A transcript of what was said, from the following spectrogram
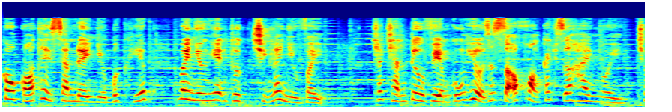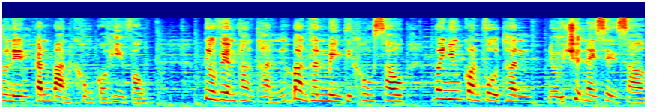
cô có thể xem đây như bức hiếp, vậy nhưng hiện thực chính là như vậy. Chắc chắn tiêu viêm cũng hiểu rất rõ khoảng cách giữa hai người, cho nên căn bản không có hy vọng. Tiêu viêm thẳng thắn, bản thân mình thì không sao, vậy nhưng còn phụ thần, nếu chuyện này xảy ra,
